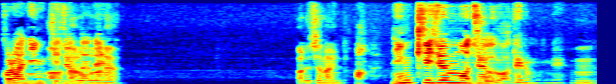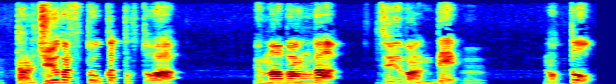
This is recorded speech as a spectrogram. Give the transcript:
これは人あ気順だね。なるほどねあれじゃないんだあ、人気順も10は出るもんね。うんだから10月10日ってことは、馬番が10番でうんのと、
